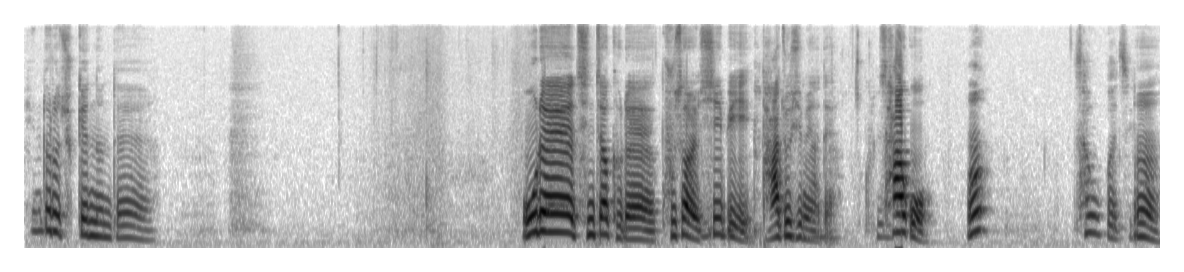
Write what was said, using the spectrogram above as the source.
힘들어 죽겠는데. 올해 진짜 그래. 구설, 시비 다 조심해야 돼요. 사고, 어? 사고까지. 응.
